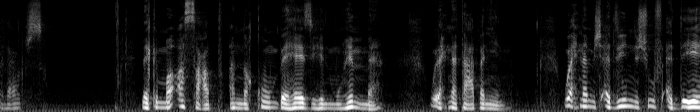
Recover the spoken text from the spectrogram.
العرس. لكن ما أصعب أن نقوم بهذه المهمة وإحنا تعبانين وإحنا مش قادرين نشوف قد إيه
